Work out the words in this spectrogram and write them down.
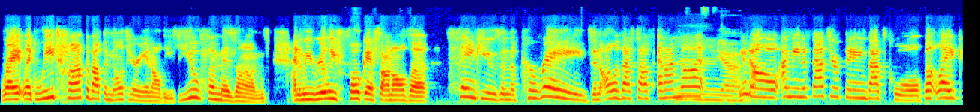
right like we talk about the military and all these euphemisms and we really focus on all the thank yous and the parades and all of that stuff. And I'm not, Mm, yeah. you know, I mean, if that's your thing, that's cool. But like,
